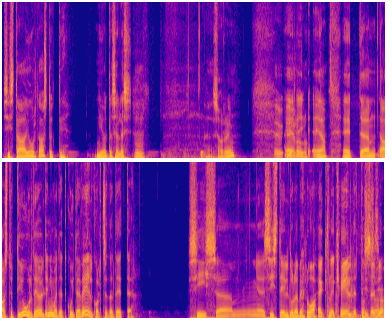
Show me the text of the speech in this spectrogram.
siis ta juurde astuti nii-öelda selles mm. sorry. Jah, et äh, astuti juurde ja öeldi niimoodi, et kui te veel kord seda teete, siis äh,, siis teil tuleb eluaegne keeld, et te ei saa siia,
